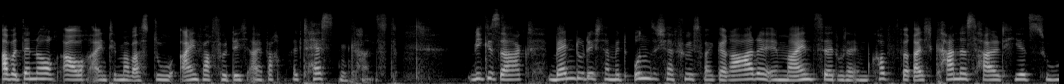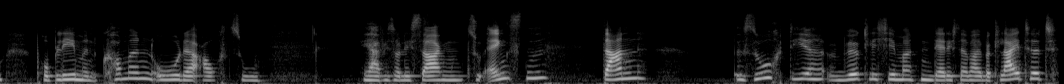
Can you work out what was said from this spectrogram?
aber dennoch auch ein Thema, was du einfach für dich einfach mal testen kannst. Wie gesagt, wenn du dich damit unsicher fühlst, weil gerade im Mindset oder im Kopfbereich kann es halt hier zu Problemen kommen oder auch zu, ja, wie soll ich sagen, zu Ängsten, dann such dir wirklich jemanden, der dich dabei begleitet.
